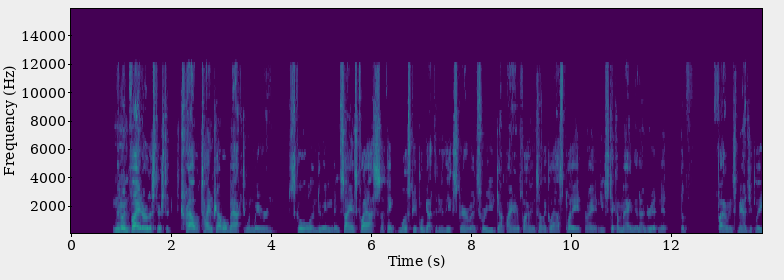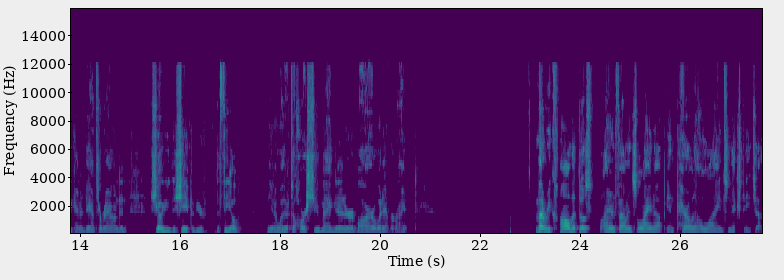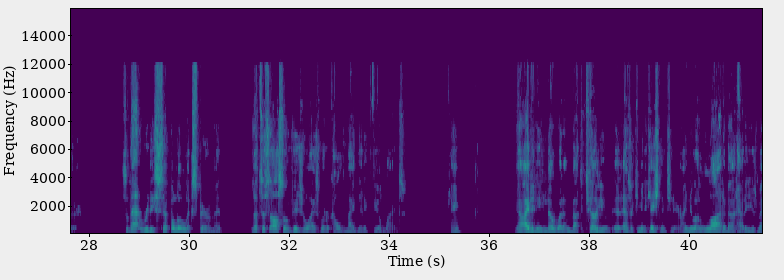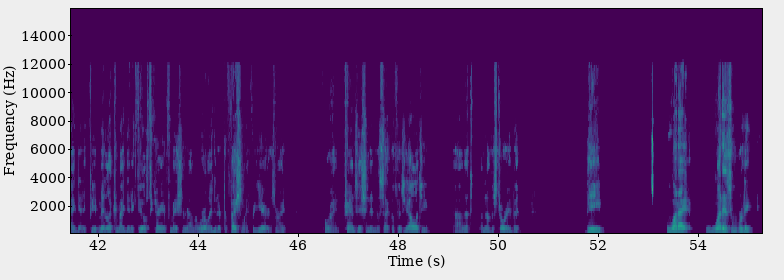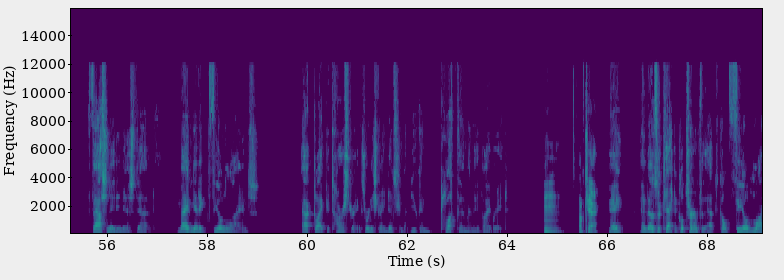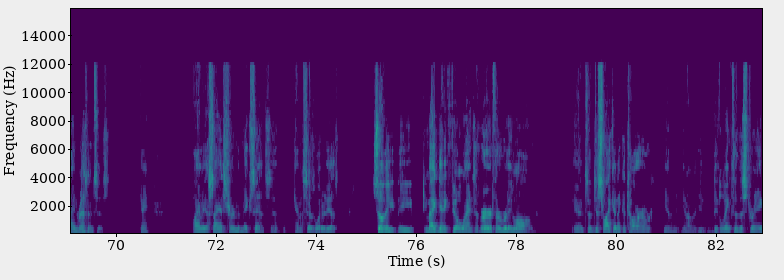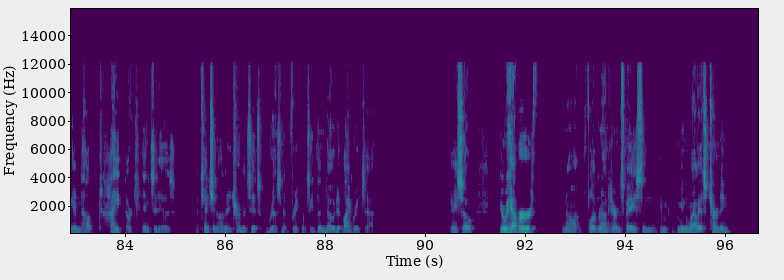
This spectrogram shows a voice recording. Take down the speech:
going to invite our listeners to travel, time travel back to when we were in school and doing in science class. I think most people got to do the experiments where you dump iron filings on a glass plate, right? And you stick a magnet under it, and it the filings magically kind of dance around and show you the shape of your the field you know, whether it's a horseshoe magnet or a bar or whatever, right? But recall that those iron filings line up in parallel lines next to each other. So that really simple little experiment lets us also visualize what are called magnetic field lines. Okay. Now, I didn't even know what I'm about to tell you as a communication engineer. I knew a lot about how to use magnetic electromagnetic fields to carry information around the world. I did it professionally for years, right? or I transitioned into psychophysiology. Uh, that's another story. But the what I what is really fascinating is that magnetic field lines act like guitar strings, or any stringed instrument. You can pluck them and they vibrate. Mm, okay. Okay. And those are technical term for that. It's called field line resonances. Okay. Finally, a science term that makes sense. That kind of says what it is. So the the magnetic field lines of Earth are really long, and so just like in a guitar, or you know, you know, the length of the string and how tight or tense it is, the tension on it determines its resonant frequency, the note it vibrates at. Okay, so here we have Earth, you know, floating around here in space, and meanwhile it's turning.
